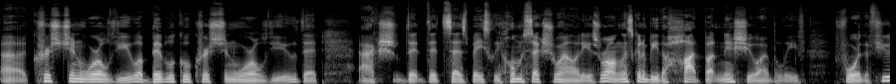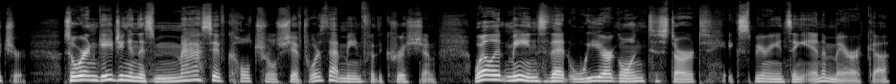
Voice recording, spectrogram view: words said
uh, Christian worldview, a biblical Christian worldview that actually that, that says basically homosexuality is wrong. That's going to be the hot button issue, I believe, for the future. So we're engaging in this massive cultural shift. What does that mean for the Christian? Well, it means that we are going to start experiencing in America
